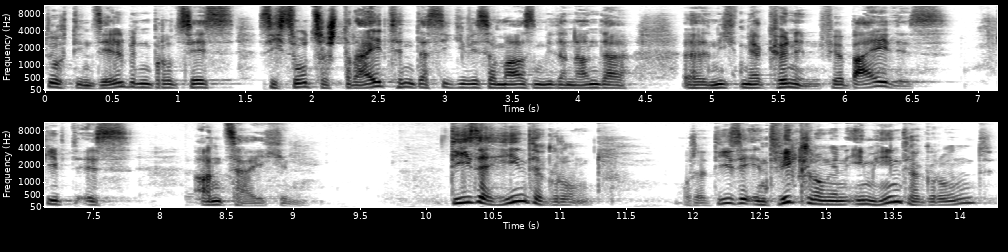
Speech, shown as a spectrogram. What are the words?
durch denselben Prozess sich so zerstreiten, dass sie gewissermaßen miteinander äh, nicht mehr können. Für beides gibt es Anzeichen. Dieser Hintergrund oder diese Entwicklungen im Hintergrund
